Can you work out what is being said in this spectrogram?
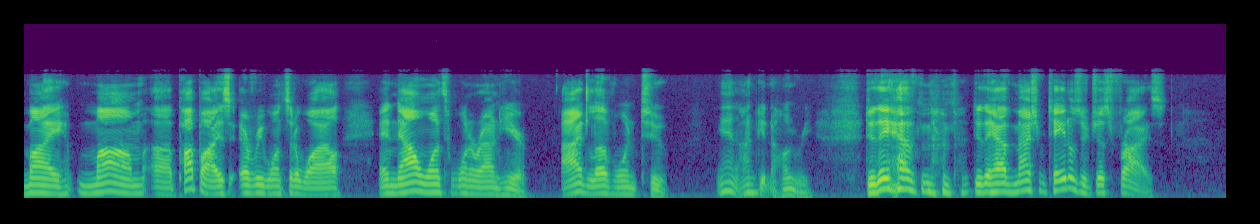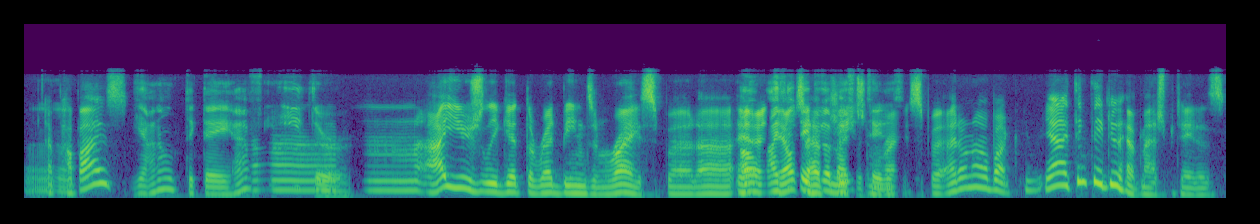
my mom uh, Popeyes every once in a while, and now wants one around here. I'd love one too. And I'm getting hungry. Do they have do they have mashed potatoes or just fries? At Uh, Popeyes? yeah, I don't think they have either. Uh, mm, I usually get the red beans and rice, but uh, Oh, and I think also they have have mashed Cajun potatoes. rice. But I don't know about. Yeah, I think they do have mashed potatoes.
